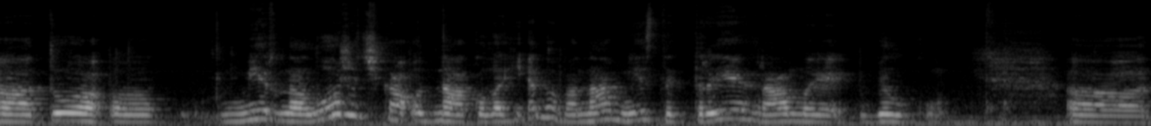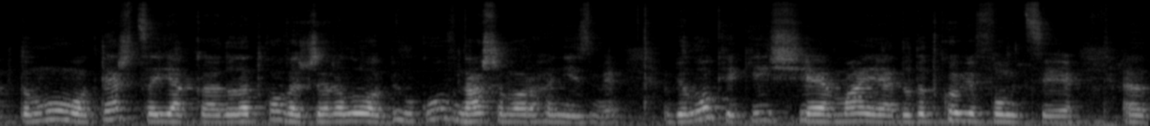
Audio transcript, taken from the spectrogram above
Е, То е, мірна ложечка, одна колагену, вона містить 3 грами білку. Е, Тому теж це як додаткове джерело білку в нашому організмі. Білок, який ще має додаткові функції, Е,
